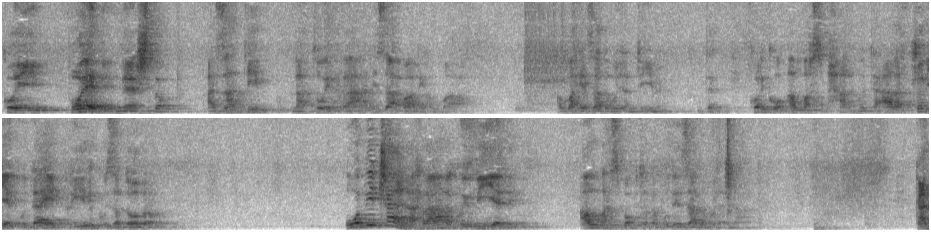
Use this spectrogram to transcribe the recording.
koji pojede nešto, a zatim na toj hrani zahvali Allah. Allah je zadovoljan time. Koliko Allah subhanahu wa ta'ala čovjeku daje priliku za dobro. Uobičajena hrana koju mi jedemo, Allah zbog toga bude zadovoljan. Kad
